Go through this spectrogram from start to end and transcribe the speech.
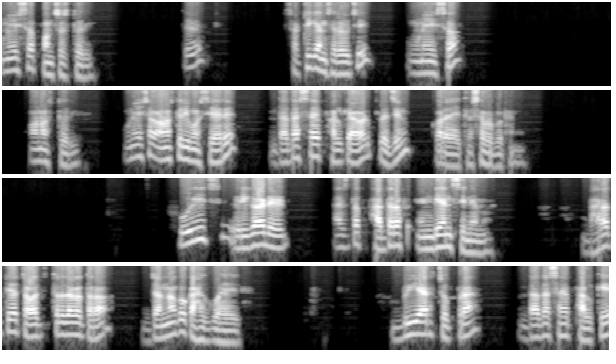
ଉଣେଇଶହ ପଞ୍ଚସ୍ତରୀ ତେବେ ସଠିକ୍ ଆନ୍ସର୍ ହେଉଛି ଉଣେଇଶହ ଅଣସ୍ତରୀ ଉଣେଇଶହ ଅଣସ୍ତରୀ ମସିହାରେ ଦାଦା ସାହେବ ଫାଲକେ ଆୱାର୍ଡ଼ ପ୍ରେଜେଣ୍ଟ କରାଯାଇଥିଲା ସର୍ବପ୍ରଥମେ who is regarded as the father of Indian cinema ଭାରତୀୟ ଚଳଚ୍ଚିତ୍ର ଜଗତର ଜନକ କାହାକୁ କୁହାଯାଇଛି ବି ଆର୍ ଚୋପ୍ରା ଦାଦା ସାହେବ ଫାଲକେ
